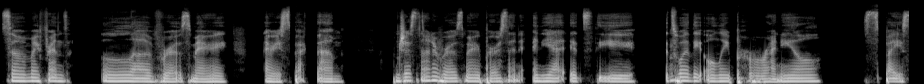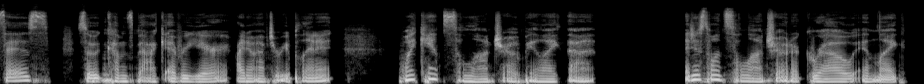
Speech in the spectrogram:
Some of my friends love rosemary. I respect them. I'm just not a rosemary person. And yet it's the, it's one of the only perennial spices. So it comes back every year. I don't have to replant it. Why can't cilantro be like that? I just want cilantro to grow in like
